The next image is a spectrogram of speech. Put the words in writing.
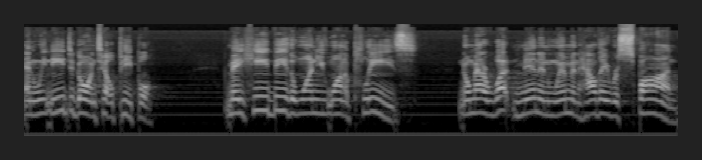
And we need to go and tell people, may He be the one you want to please, no matter what men and women, how they respond.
